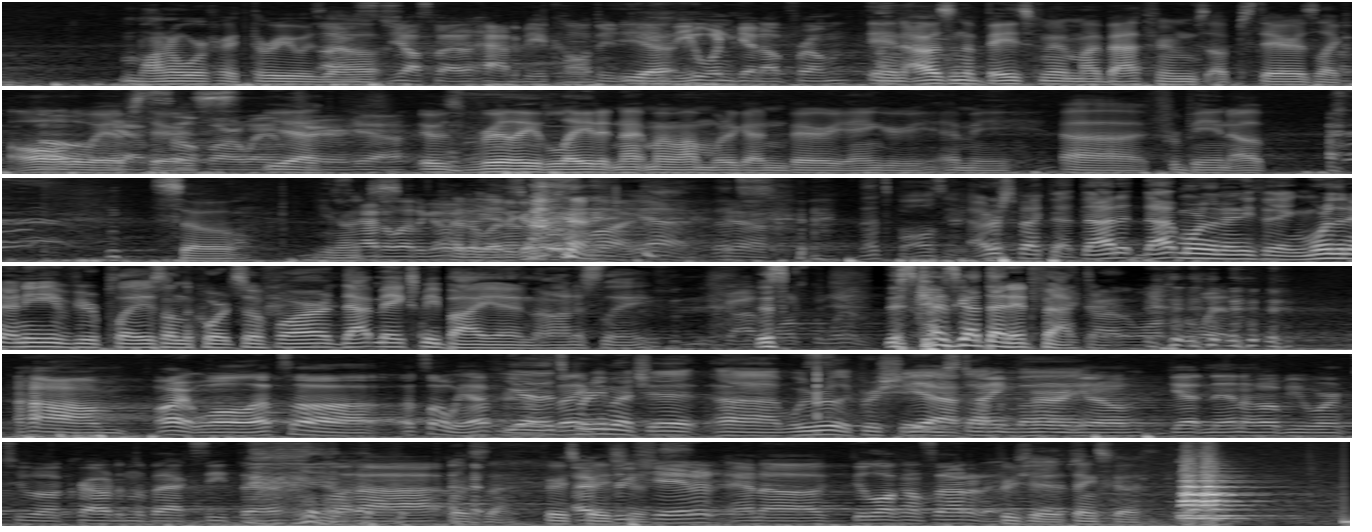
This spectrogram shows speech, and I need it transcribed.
Modern Warfare 3 was I was out. just about it had to be a Call of Duty Yeah. game you wouldn't get up from. and I was in the basement. My bathroom's upstairs, like all Oh, the way yeah, so upstairs. far away, I'm yeah. sure, yeah. It was really late at night. My mom would have gotten very angry at me uh, for being up. so, you know, Just had to let it go, Had to yeah. let it go. Yeah, that's that's ballsy. I respect that. That that more than anything, more than any of your plays on the court so far, that makes me buy in. Honestly, this wants to win. this guy's got that it factor. Guy that wants to win. Um, all right, well that's uh that's all we have for you. Yeah, that's pretty much it. Uh, we really appreciate Yeah, you stopping thank you by. for you know getting in. I hope you weren't too uh, crowded in the back seat there. But uh, course not. Very I appreciate it, and uh, good luck on Saturday. Appreciate it. Thanks, guys.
